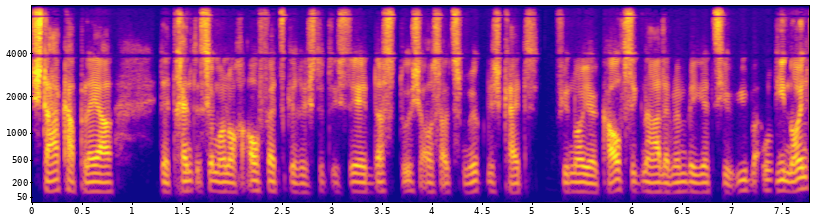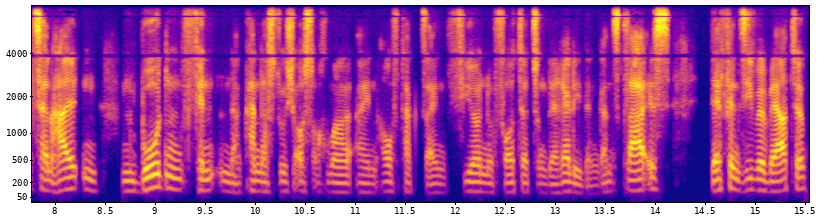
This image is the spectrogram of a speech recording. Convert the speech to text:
starker Player. Der Trend ist immer noch aufwärts gerichtet. Ich sehe das durchaus als Möglichkeit für neue Kaufsignale. Wenn wir jetzt hier über die 19 halten, einen Boden finden, dann kann das durchaus auch mal ein Auftakt sein für eine Fortsetzung der Rallye. Denn ganz klar ist, defensive Werte.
